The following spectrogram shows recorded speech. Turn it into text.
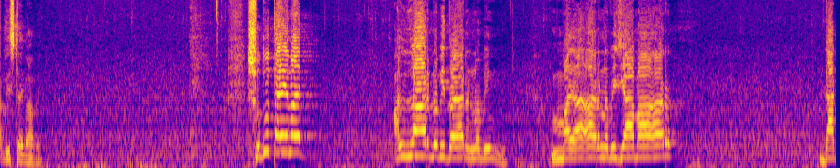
হাদিসটাই ভাবে। শুধু তাই নয়, আল্লাহর নবী, দয়ার নবী, মায়ার নবী যে আমার ডাক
